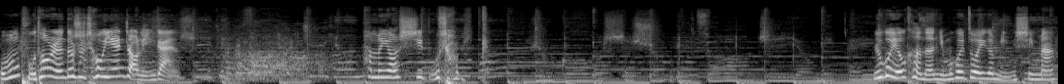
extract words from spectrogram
我们普通人都是抽烟找灵感，他们要吸毒找灵感。如果有可能，你们会做一个明星吗？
